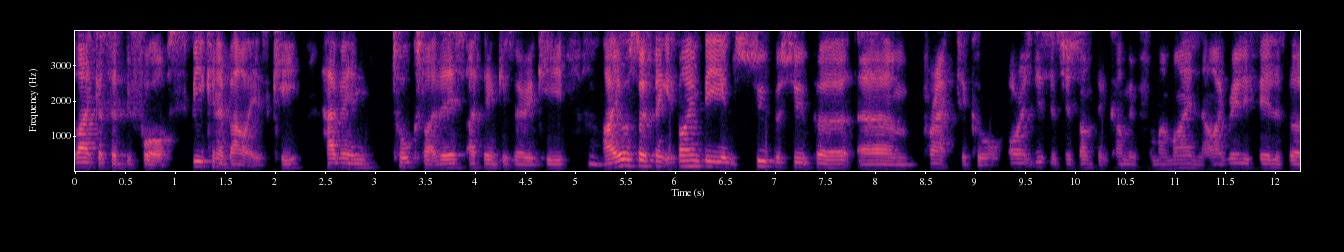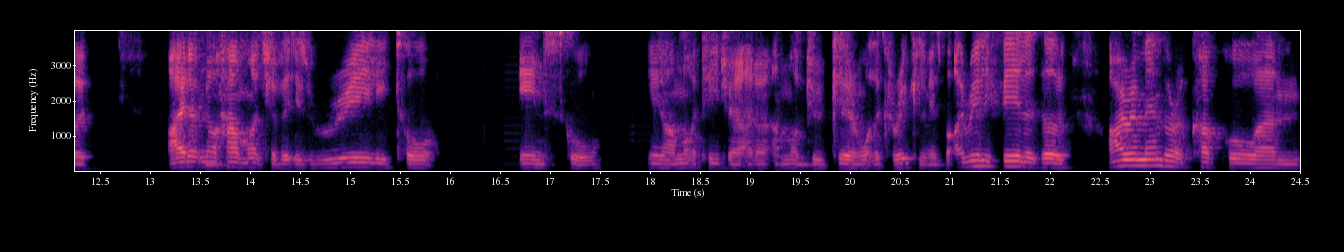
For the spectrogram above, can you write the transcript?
like I said before, speaking about it is key having talks like this, I think, is very key. Mm-hmm. I also think if I'm being super, super um, practical, or this is just something coming from my mind now, I really feel as though I don't know mm. how much of it is really taught in school. You know, I'm not a teacher. I don't. I'm not mm. too clear on what the curriculum is, but I really feel as though I remember a couple um,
